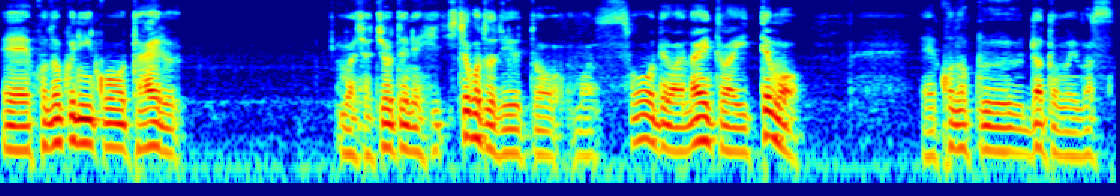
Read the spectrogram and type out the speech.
えー孤独にこう耐える。まあ社長ってね、一言で言うと、まあそうではないとは言っても、えー孤独だと思います。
